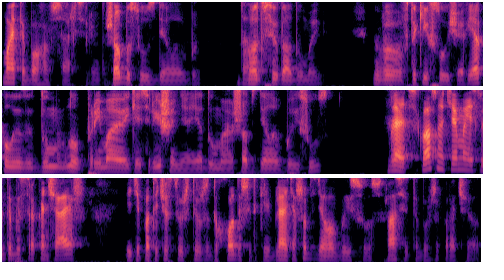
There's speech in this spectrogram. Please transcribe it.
Майте Бога в серці, люди. Що б Ісус зробив би? Да. От завжди думай. В, в таких случаях. Я коли дум, ну, приймаю якесь рішення, я думаю, що б зробив би Ісус. Блять, це класна тема, если ты быстро кончаешь, и типа ты чувствуешь, ты уже доходишь, и такий, блядь, а що б зробив би Ісус? Раз і тебе вже, короче. от.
